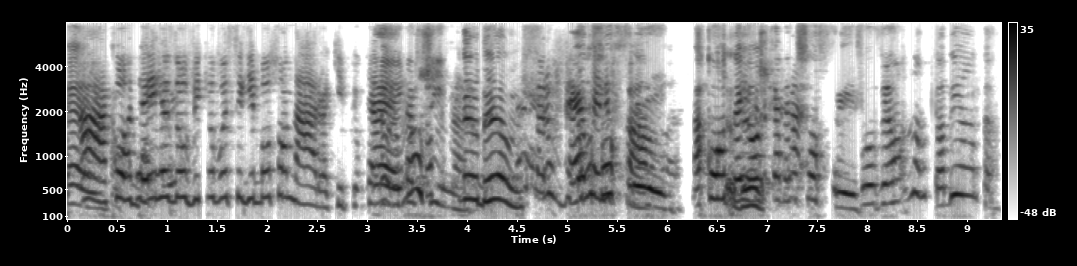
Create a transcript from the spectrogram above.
É, ah, acordei e resolvi que eu vou seguir Bolsonaro aqui, porque eu quero. É, eu quero imagina. Meu Deus! Eu quero ver o que ele fala. Acordei hoje querendo sofrer. Vou ver. Não, não adianta.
